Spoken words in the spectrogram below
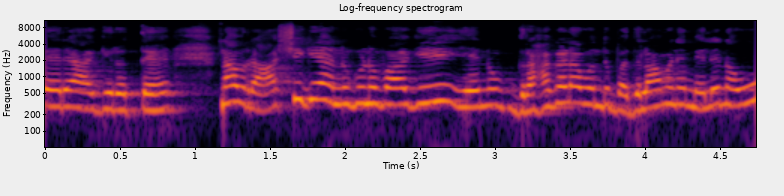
ಬೇರೆ ಆಗಿರುತ್ತೆ. ನಾವು ರಾಶಿಗೆ ಅನುಗುಣವಾಗಿ ಏನು ಗ್ರಹಗಳ ಒಂದು ಬದಲಾವಣೆ ಮೇಲೆ ನಾವು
